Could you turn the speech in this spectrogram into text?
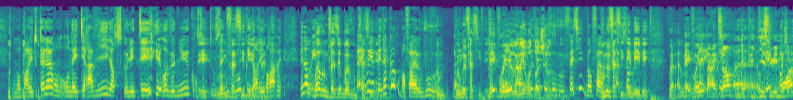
on en parlait tout à l'heure, on, on a été ravis lorsque l'été est revenu, qu'on s'est tous à nouveau fascinez, pris dans en les fait. bras. Mais, mais non, mais Moi, vous me fascinez. Moi, vous me bah oui, fascinez. mais d'accord. Mais enfin, vous, Vous, me- bah, vous me fascinez. Mais vous voyez, dire autre chose. vous vous fascinez, mais enfin, Vous me fascinez, mais, mais voilà. Mais vous- voyez Bah, par écoutez, exemple, euh, depuis ok, 18 moi, mois,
